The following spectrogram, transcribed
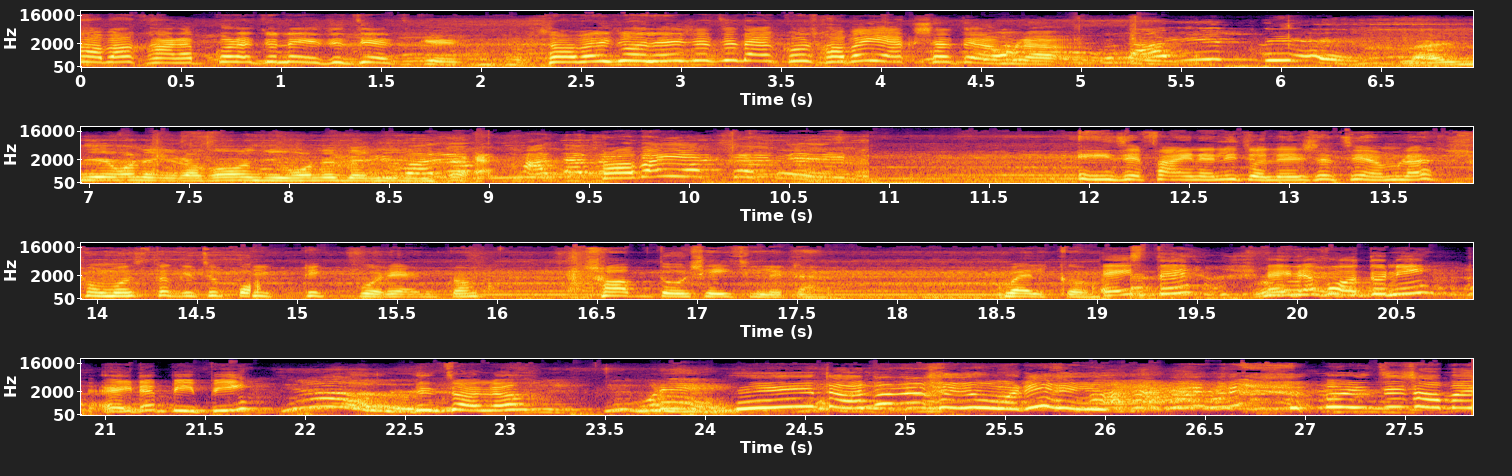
খাবার খারাপ করার জন্য এসেছি আজকে। সবাই চলে এসেছে দেখো সবাই একসাথে আমরা। লাইন দিয়ে মানে এরকম জীবনে দেখিনি। সবাই একসাথে। এই যে ফাইনালি চলে এসেছি আমরা সমস্ত কিছু ঠিক ঠিক করে একদম। সব দোষ এই ছেলেটা। ওয়েলকাম এই তে এইটা ফতনি এইটা পিপি। চলো। চলো, ওরে। ওই সবাই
